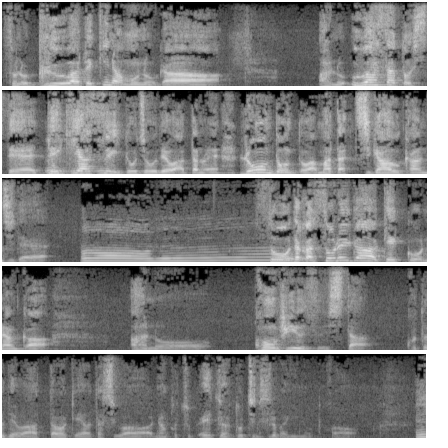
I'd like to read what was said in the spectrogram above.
その寓話的なものがあの噂としてできやすい土壌ではあったのね、ロンドンとはまた違う感じで。そうだからそれが結構なんかあの confuse したことではあったわけ私は。なんかちょっとえじゃあどっちにすればいいの？とか。そう、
